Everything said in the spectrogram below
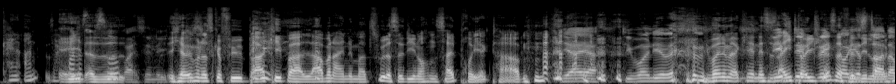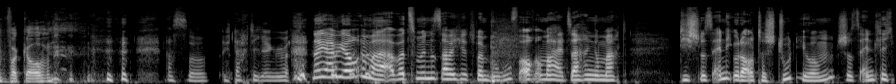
Keine Ahnung. Sagt man Ey, das also- so? Weiß ich nicht. Ich habe immer das Gefühl, Barkeeper labern einem immer zu, dass sie die noch ein Zeitprojekt haben. Ja, ja, die wollen dir Die wollen immer erklären, es ist eigentlich deutlich Drink besser für ihr sie. Leute. Startup verkaufen. Ach so, ich dachte ich irgendwie. Naja, wie auch immer. Aber zumindest habe ich jetzt beim Beruf auch immer halt Sachen gemacht, die schlussendlich, oder auch das Studium, schlussendlich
